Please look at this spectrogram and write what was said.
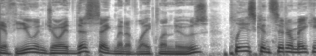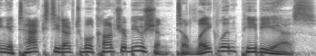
If you enjoyed this segment of Lakeland News, please consider making a tax-deductible contribution to Lakeland PBS.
